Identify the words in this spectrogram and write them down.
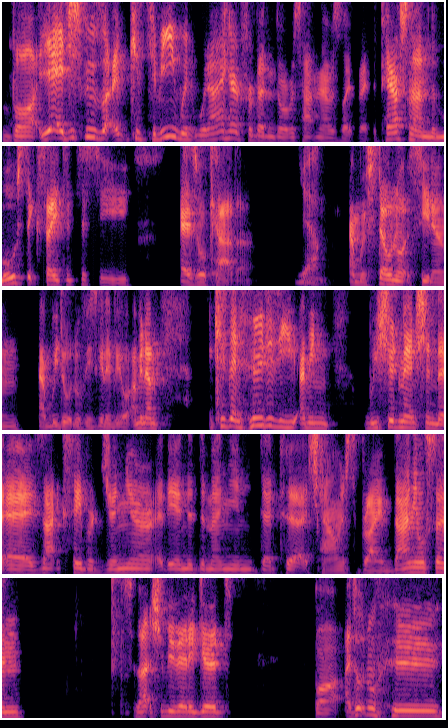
but yeah, it just feels like because to me, when, when I heard Forbidden Door was happening, I was like, right, the person I'm the most excited to see is Okada. Yeah. And we've still not seen him, and we don't know if he's going to be. I mean, I'm because then who does he? I mean, we should mention that uh, Zack Sabre Jr. at the end of Dominion did put out a challenge to Bryan Danielson, so that should be very good. But I don't know who.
